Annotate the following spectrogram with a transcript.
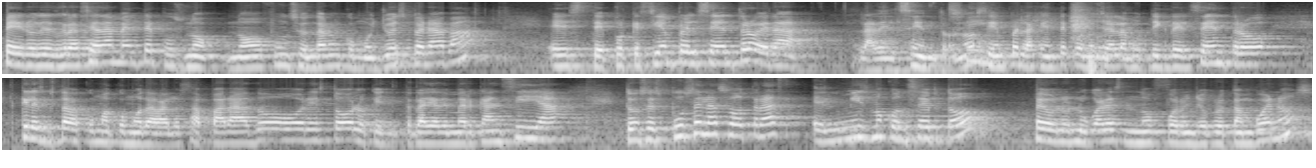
pero desgraciadamente pues no, no funcionaron como yo esperaba, este, porque siempre el centro era la del centro, ¿no? Sí. Siempre la gente conocía la boutique del centro, que les gustaba cómo acomodaba los aparadores, todo lo que traía de mercancía. Entonces puse las otras, el mismo concepto, pero los lugares no fueron yo creo tan buenos.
